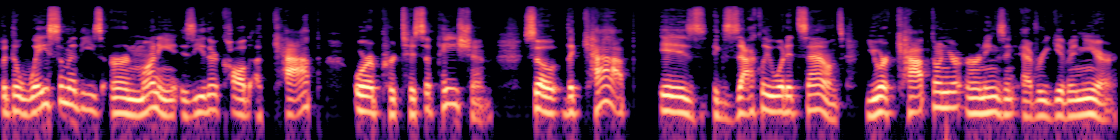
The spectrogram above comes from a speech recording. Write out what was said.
But the way some of these earn money is either called a cap or a participation. So the cap is exactly what it sounds. You are capped on your earnings in every given year.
